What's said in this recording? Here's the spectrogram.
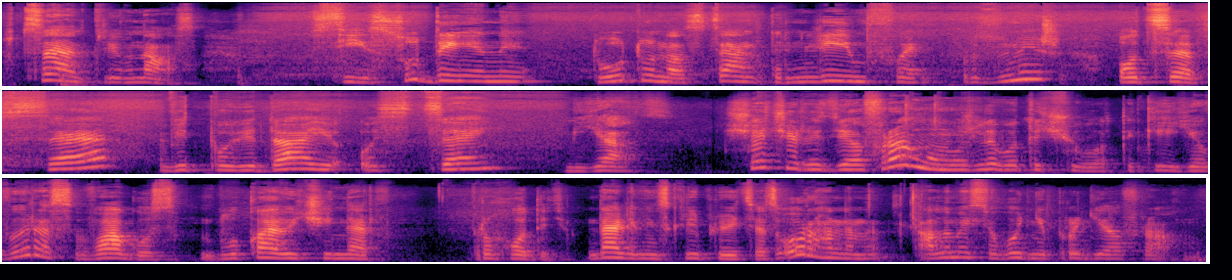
в центрі, в нас всі судини, тут у нас центр лімфи. Розумієш? Оце все відповідає ось цей м'яз. Ще через діафрагму, можливо, ти чула, такий є вираз вагус, блукаючий нерв проходить. Далі він скріплюється з органами, але ми сьогодні про діафрагму.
